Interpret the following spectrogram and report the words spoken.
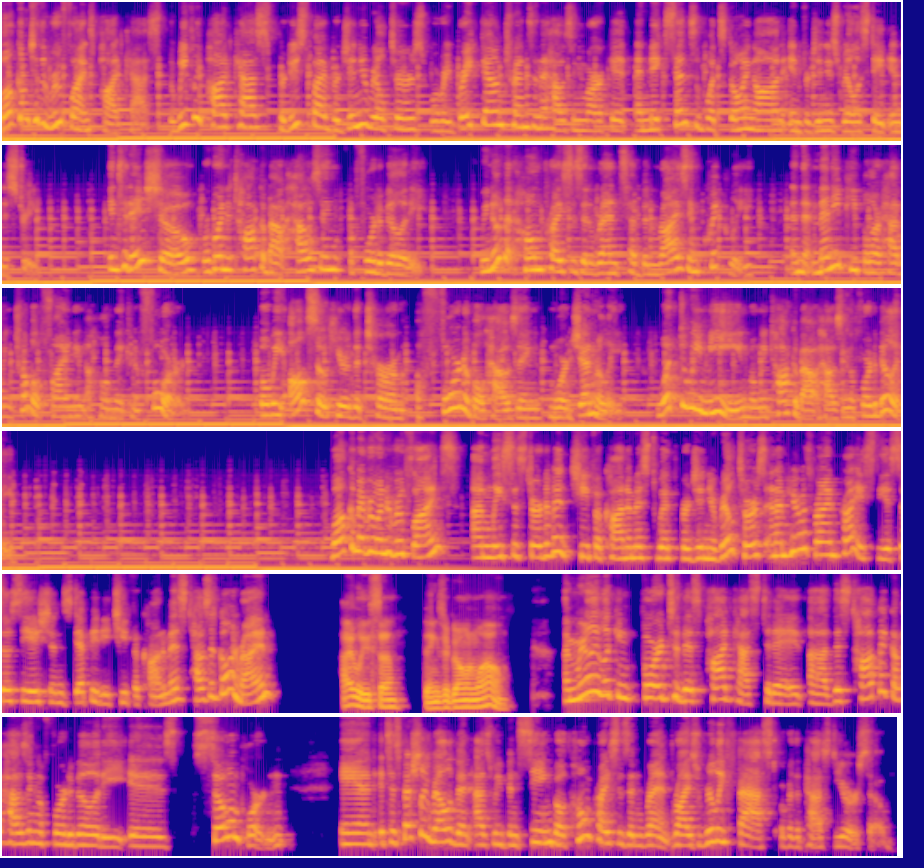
Welcome to the Rooflines Podcast, the weekly podcast produced by Virginia Realtors, where we break down trends in the housing market and make sense of what's going on in Virginia's real estate industry. In today's show, we're going to talk about housing affordability. We know that home prices and rents have been rising quickly and that many people are having trouble finding a home they can afford. But we also hear the term affordable housing more generally. What do we mean when we talk about housing affordability? Welcome everyone to Rooflines. I'm Lisa Sturtevant, Chief Economist with Virginia Realtors, and I'm here with Ryan Price, the association's Deputy Chief Economist. How's it going, Ryan? Hi, Lisa. Things are going well. I'm really looking forward to this podcast today. Uh, this topic of housing affordability is so important, and it's especially relevant as we've been seeing both home prices and rent rise really fast over the past year or so.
